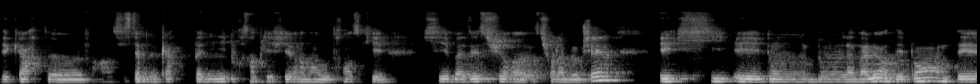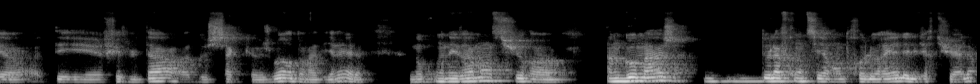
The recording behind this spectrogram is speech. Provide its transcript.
des cartes, un système de cartes Panini pour simplifier vraiment outrance qui est, qui est basé sur, sur la blockchain et, qui, et dont, dont la valeur dépend des, des résultats de chaque joueur dans la vie réelle. Donc on est vraiment sur un gommage de la frontière entre le réel et le virtuel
